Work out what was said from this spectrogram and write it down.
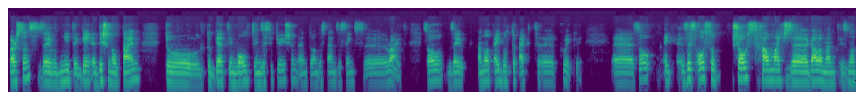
persons, they would need additional time to, to get involved in the situation and to understand the things right so they are not able to act uh, quickly. Uh, so this also shows how much the government is not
